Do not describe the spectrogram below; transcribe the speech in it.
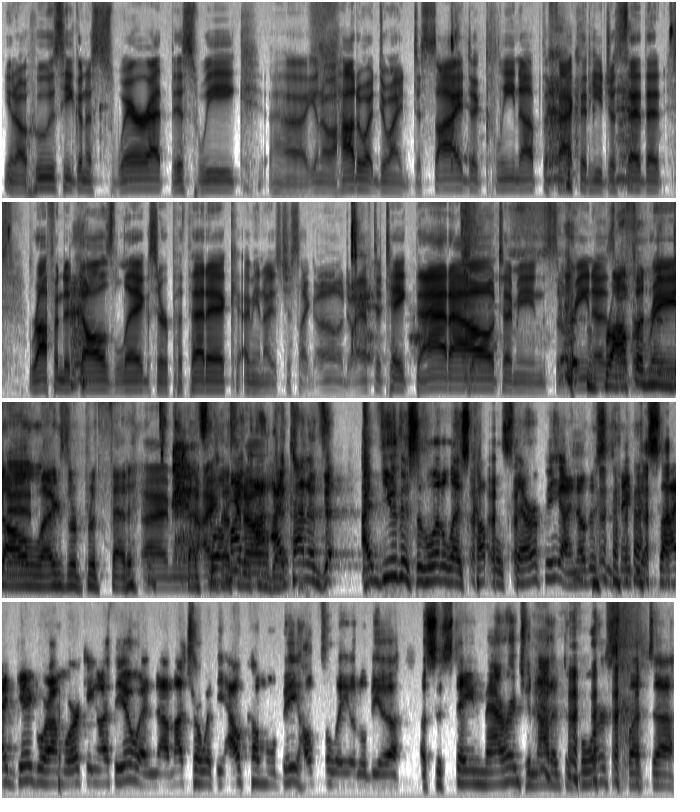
you know, who's he going to swear at this week? Uh, you know, how do I do I decide to clean up the fact that he just said that Rafa Nadal's legs are pathetic? I mean, I was just like, oh, do I have to take that out? I mean, Serena's Rafa overrated. Nadal legs are pathetic. I mean, That's I- Well, you Mike, know, I, I kind of I view this a little as couples therapy. I know this is maybe a side gig where I'm working with you, and I'm not sure what the outcome will be. Hopefully, it'll be a, a sustained marriage and not a divorce. but uh,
